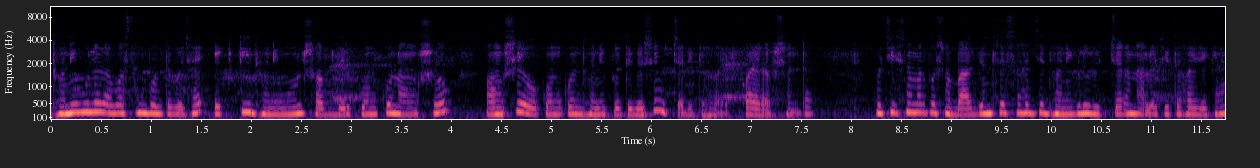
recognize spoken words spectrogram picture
ধ্বনিমূলের অবস্থান বলতে বোঝায় একটি ধ্বনিমূল শব্দের কোন কোন অংশ, অংশে ও কোন কোন ধ্বনি প্রতিবেশে উচ্চারিত হয়। কয়ের অপশানটা। পঁচিশ নম্বর প্রশ্ন বাকযন্ত্রের সাহায্যে ধ্বনিগুলির উচ্চারণ আলোচিত হয় যেখানে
